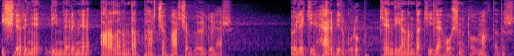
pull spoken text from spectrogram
işlerini, dinlerini aralarında parça parça böldüler. Öyle ki her bir grup kendi yanındakiyle hoşnut olmaktadır.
